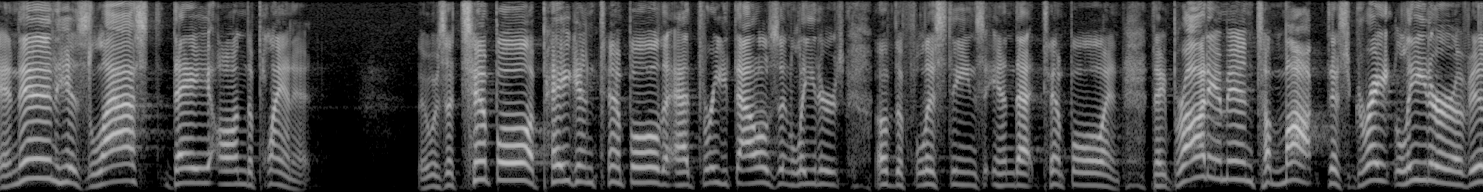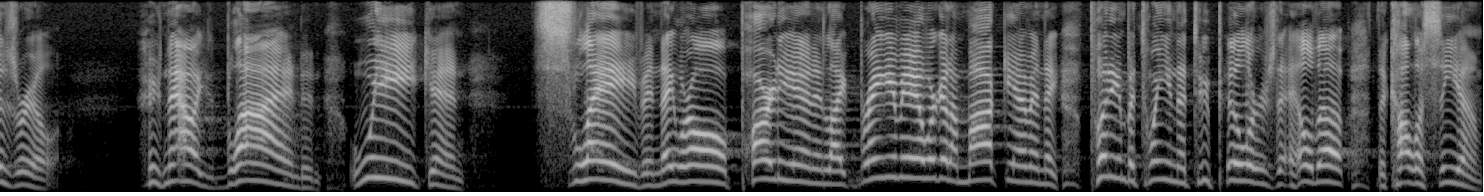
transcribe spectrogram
And then his last day on the planet, There was a temple, a pagan temple that had 3,000 leaders of the Philistines in that temple. And they brought him in to mock this great leader of Israel, now he's blind and weak and slave. And they were all partying and like, bring him in, we're going to mock him. And they put him between the two pillars that held up the Colosseum,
